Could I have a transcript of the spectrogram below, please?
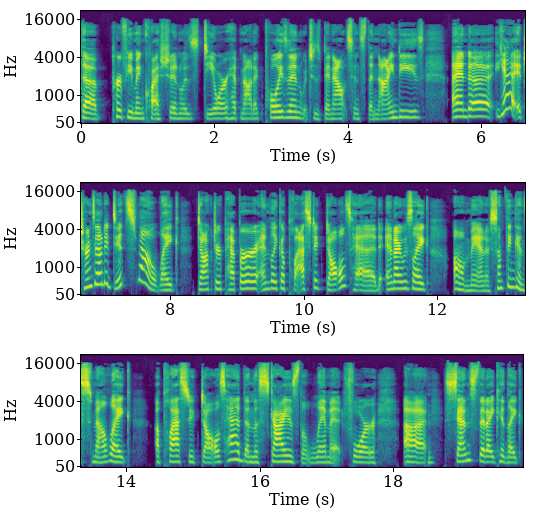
The perfume in question was Dior Hypnotic Poison, which has been out since the 90s. And uh, yeah, it turns out it did smell like Dr. Pepper and like a plastic doll's head. And I was like, oh man, if something can smell like a plastic doll's head, then the sky is the limit for uh sense that I could like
